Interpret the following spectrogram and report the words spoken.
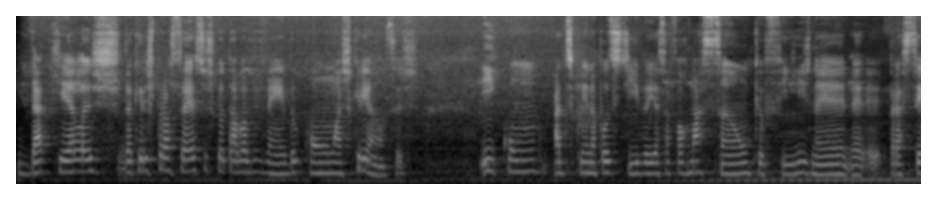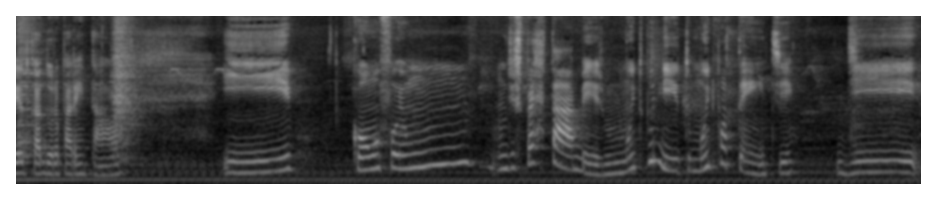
daquelas, daqueles processos que eu estava vivendo com as crianças e com a disciplina positiva e essa formação que eu fiz, né, é, para ser educadora parental. E como foi um, um despertar mesmo, muito bonito, muito potente, de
